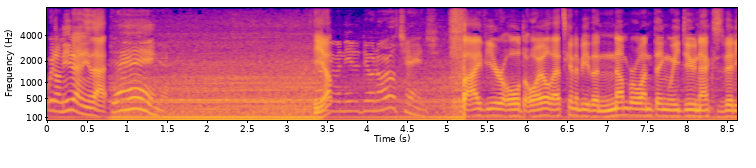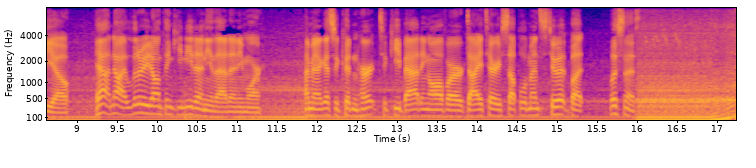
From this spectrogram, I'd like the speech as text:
we don't need any of that. Dang. Don't Yep. even need to do an oil change. Five year old oil, that's gonna be the number one thing we do next video. Yeah, no, I literally don't think you need any of that anymore. I mean, I guess it couldn't hurt to keep adding all of our dietary supplements to it, but listen to this.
